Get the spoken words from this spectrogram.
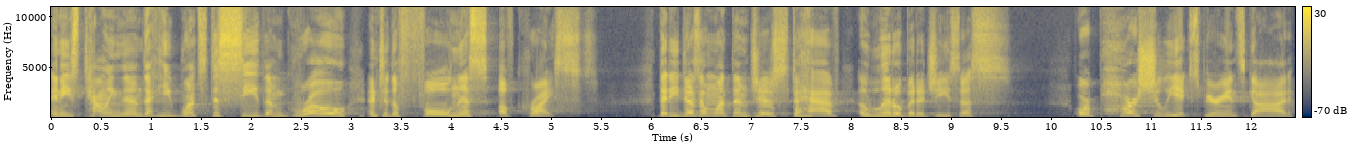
and he's telling them that he wants to see them grow into the fullness of Christ. That he doesn't want them just to have a little bit of Jesus or partially experience God,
